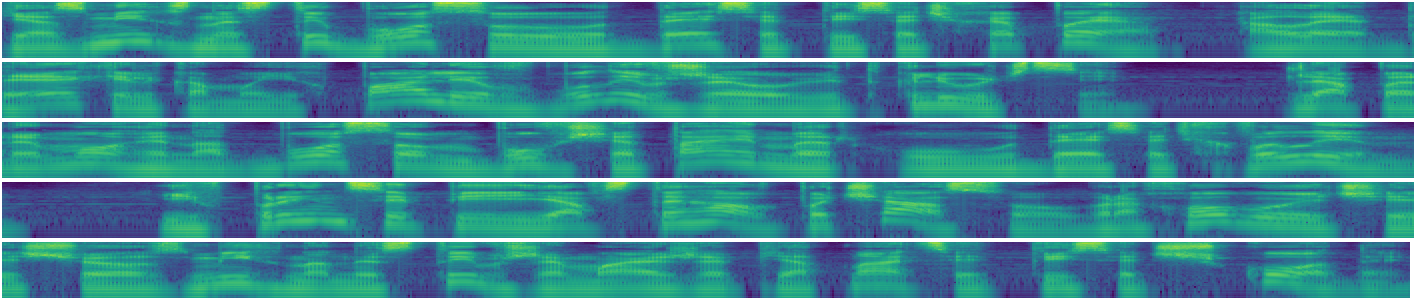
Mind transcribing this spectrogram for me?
Я зміг знести босу 10 тисяч хп, але декілька моїх палів були вже у відключці. Для перемоги над босом був ще таймер у 10 хвилин. І в принципі я встигав по часу, враховуючи, що зміг нанести вже майже 15 тисяч шкоди.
